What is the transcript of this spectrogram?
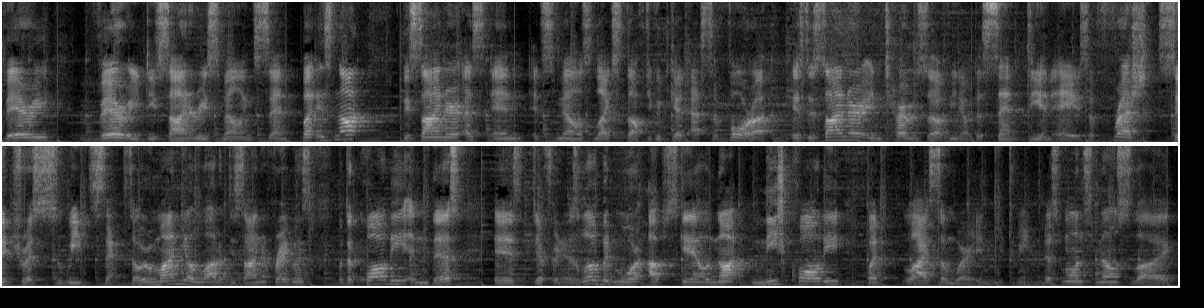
very very designery smelling scent, but it's not designer as in it smells like stuff you could get at Sephora. It's designer in terms of, you know, the scent DNA. It's a fresh, citrus, sweet scent. So it reminds you a lot of designer fragrance, but the quality in this is different. It's a little bit more upscale, not niche quality, but lies somewhere in between. This one smells like,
